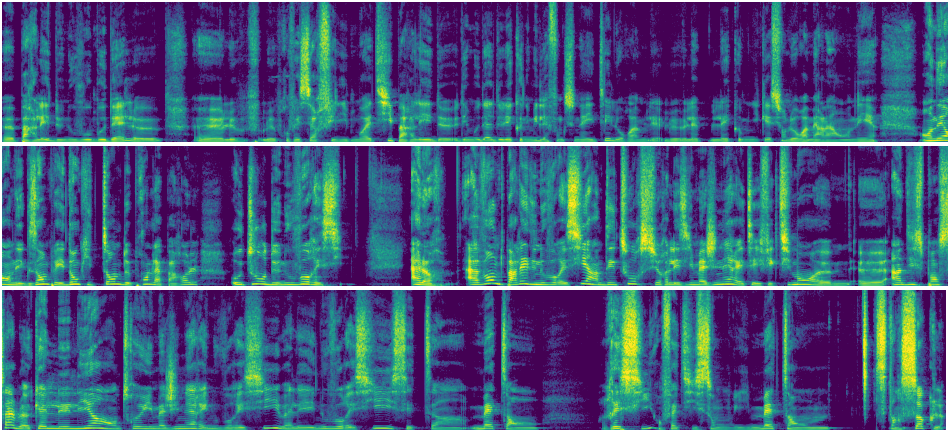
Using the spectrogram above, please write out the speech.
euh, parler de nouveaux modèles. Le, professeur Philippe Moati parlait de, des modèles de l'économie de la fonctionnalité. La, communication, le roi Merlin en est, en est en exemple. Et donc il tente de prendre la parole autour de nouveaux récits. Alors, avant de parler des nouveaux récits, un détour sur les imaginaires était effectivement euh, euh, indispensable. Quel est le lien entre imaginaire et nouveaux récits? Bah, Les nouveaux récits, c'est un mettent en récit. En fait, ils mettent en c'est un socle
